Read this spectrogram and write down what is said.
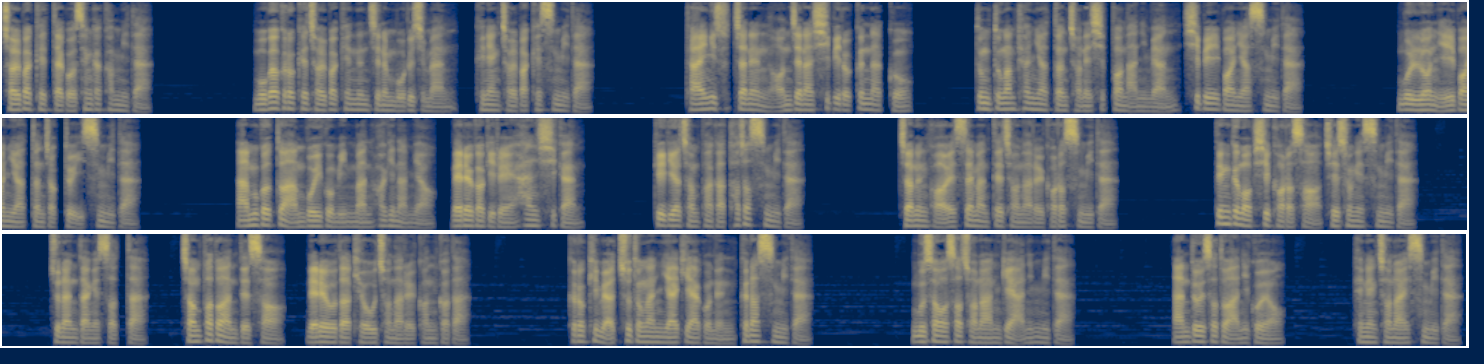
절박했다고 생각합니다. 뭐가 그렇게 절박했는지는 모르지만 그냥 절박했습니다. 다행히 숫자는 언제나 12로 끝났고 뚱뚱한 편이었던 전에 10번 아니면 11번이었습니다. 물론 1번이었던 적도 있습니다. 아무것도 안 보이고 밑만 확인하며 내려가기를 1시간. 드디어 전파가 터졌습니다. 저는 거울쌤한테 전화를 걸었습니다. 뜬금없이 걸어서 죄송했습니다. 준한당했었다. 전파도 안 돼서 내려오다 겨우 전화를 건 거다. 그렇게 몇 주 동안 이야기하고는 끊었습니다. 무서워서 전화한 게 아닙니다. 안도에서도 아니고요. 그냥 전화했습니다.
